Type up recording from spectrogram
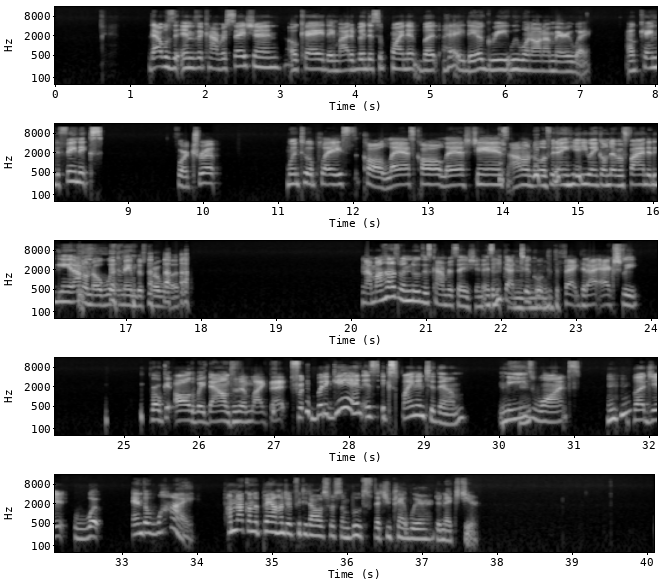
That was the end of the conversation. Okay, they might have been disappointed, but hey, they agreed. We went on our merry way. I came to Phoenix for a trip. Went to a place called Last Call, Last Chance. I don't know if it ain't here, you ain't gonna never find it again. I don't know what the name of the store was. Now, my husband knew this conversation, and he got tickled mm-hmm. at the fact that I actually broke it all the way down to them like that. but again, it's explaining to them needs, mm-hmm. wants, mm-hmm. budget, what, and the why. I'm not going to pay $150 for some boots that you can't wear the next year.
